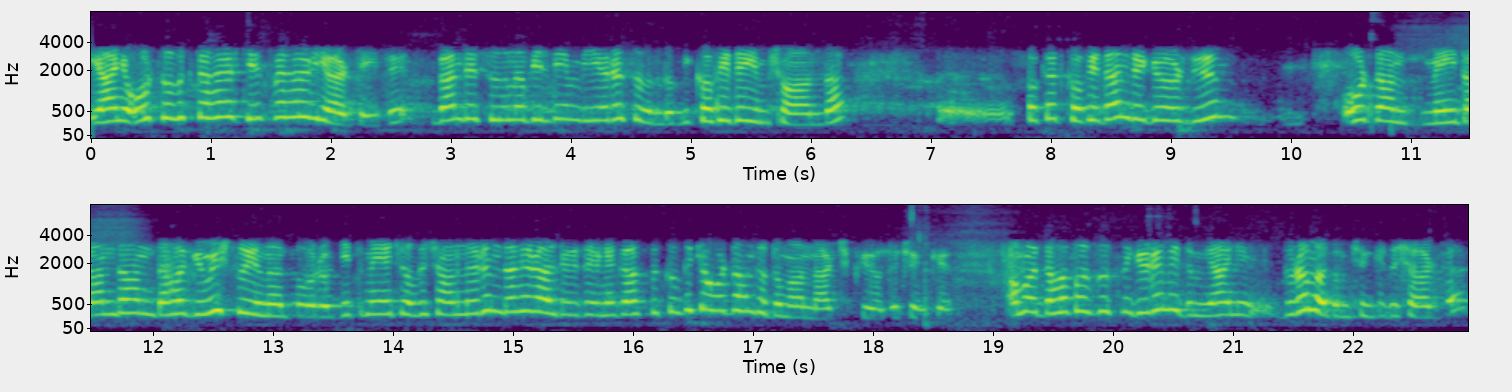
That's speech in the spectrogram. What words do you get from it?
yani ortalıkta herkes ve her yerdeydi. Ben de sığınabildiğim bir yere sığındım. Bir kafedeyim şu anda. Ee, fakat kafeden de gördüğüm oradan meydandan daha gümüş suyuna doğru gitmeye çalışanların da herhalde üzerine gaz sıkıldı ki oradan da dumanlar çıkıyordu çünkü. Ama daha fazlasını göremedim yani duramadım çünkü dışarıda.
